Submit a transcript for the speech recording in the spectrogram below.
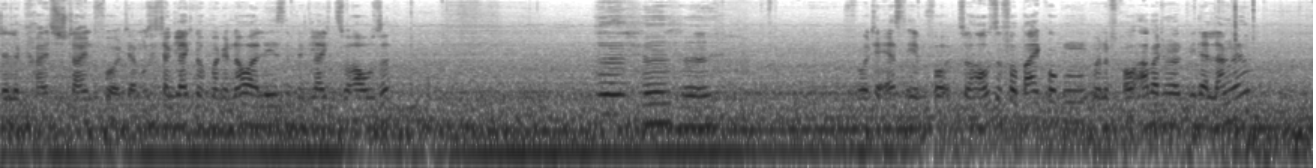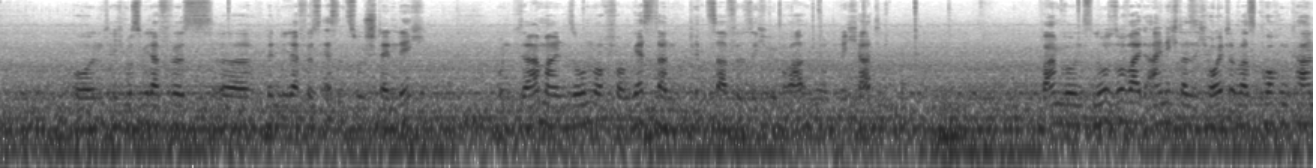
Leitstelle Kreis Steinfurt. Ja, muss ich dann gleich noch mal genauer lesen. Bin gleich zu Hause. Ich wollte erst eben vor, zu Hause vorbeigucken. Meine Frau arbeitet heute wieder lange und ich muss wieder fürs, äh, bin wieder fürs Essen zuständig. Und da mein Sohn noch von gestern Pizza für sich übrig hat, waren wir uns nur so weit einig, dass ich heute was kochen kann,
